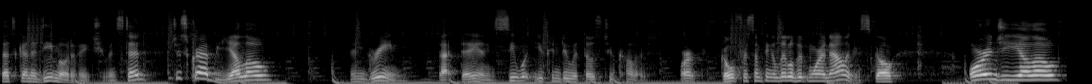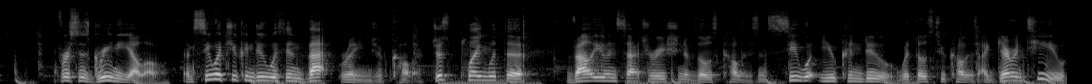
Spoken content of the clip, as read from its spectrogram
that's going to demotivate you. Instead, just grab yellow and green that day and see what you can do with those two colors. Or go for something a little bit more analogous. Go orangey yellow versus greeny yellow and see what you can do within that range of color. Just playing with the value and saturation of those colors and see what you can do with those two colors. I guarantee you,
